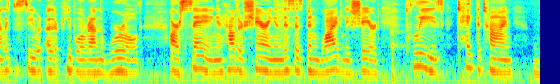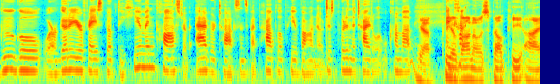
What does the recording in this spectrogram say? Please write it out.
I like to see what other people around the world are saying and how they're sharing, and this has been widely shared. Please take the time. Google or go to your Facebook, The Human Cost of Agrotoxins by Pablo Piovano. Just put in the title, it will come up. Yeah, Piovano is spelled P-I-O-V-A-N-O.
